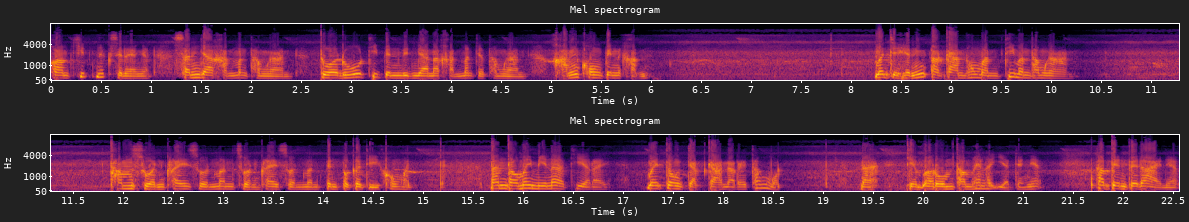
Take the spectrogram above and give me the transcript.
ความคิดนึกแสดงงานสัญญาขันมันทำงาน ตัวรู้ที่เป็นวิญญาณขันมันจะทำงาน ขันคงเป็นขัน มันจะเห็นอาการของมันที่มันทำงานทำส่วนใครส่วนมันส่วนใครส่วนมันเป็นปกติของมัน นั้นเราไม่มีหน้าที่อะไร ไม่ต้องจัดการอะไรทั้งหมดนะเก็บอารมณ์ทำให้ละเอียดอย่างเนี้ย ถ้าเป็นไปได้เนี่ย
